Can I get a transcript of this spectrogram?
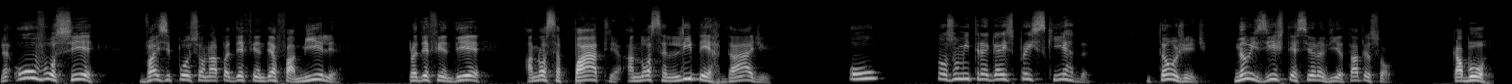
Né? Ou você vai se posicionar para defender a família, para defender a nossa pátria, a nossa liberdade, ou nós vamos entregar isso para a esquerda. Então, gente, não existe terceira via, tá, pessoal? Acabou.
